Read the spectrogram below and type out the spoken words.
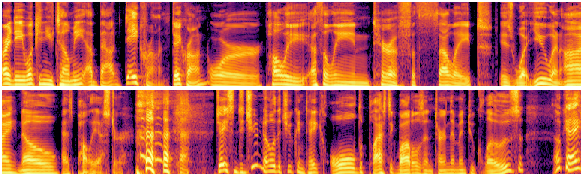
All right, D, what can you tell me about Dacron? Dacron, or polyethylene terephthalate, is what you and I know as polyester. Jason, did you know that you can take old plastic bottles and turn them into clothes? Okay.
